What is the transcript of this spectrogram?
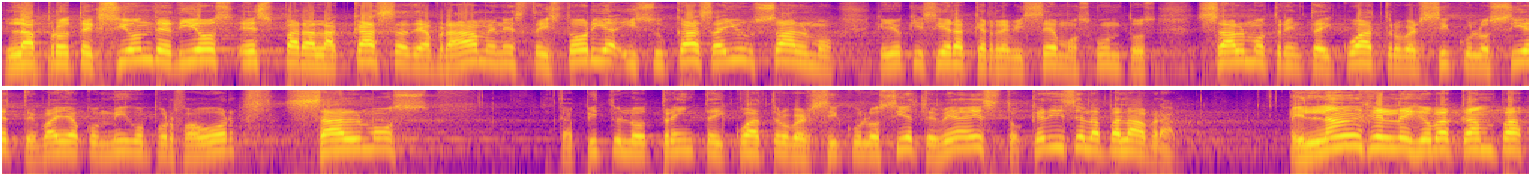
La protección de Dios es para la casa de Abraham en esta historia y su casa. Hay un salmo que yo quisiera que revisemos juntos. Salmo 34, versículo 7. Vaya conmigo, por favor. Salmos capítulo 34, versículo 7. Vea esto. ¿Qué dice la palabra? El ángel de Jehová campa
